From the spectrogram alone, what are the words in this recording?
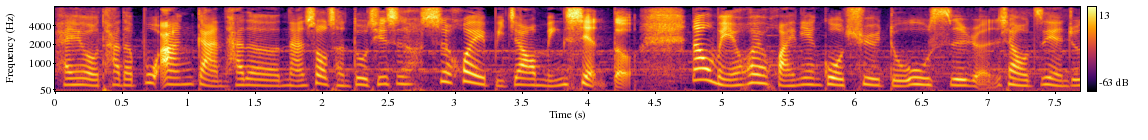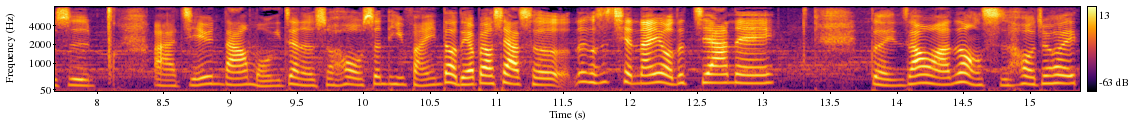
还有她的不安感，她的难受程度，其实是会比较明显的。那我们也会怀念过去，睹物思人。像我之前就是啊，捷运搭某一站的时候，身体反应到底要不要下车？那个是前男友的家呢？对，你知道吗？那种时候就会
